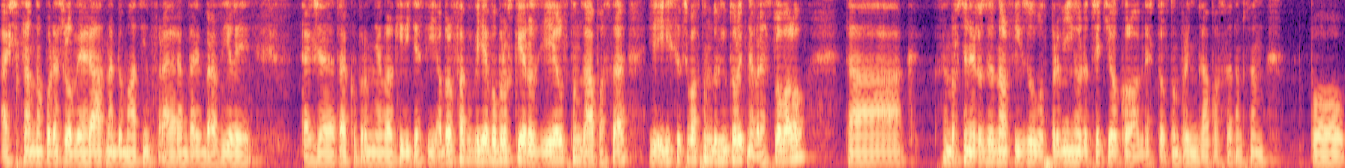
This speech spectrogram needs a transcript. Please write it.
a ještě se nám tam podařilo vyhrát nad domácím frajerem tady v Brazílii. Takže to je jako pro mě velký vítězství. A byl fakt vidět obrovský rozdíl v tom zápase, že i když se třeba v tom druhém tolik nevrestlovalo, tak jsem prostě nerozeznal Fízu od prvního do třetího kola, kde to v tom prvním zápase, tam jsem po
